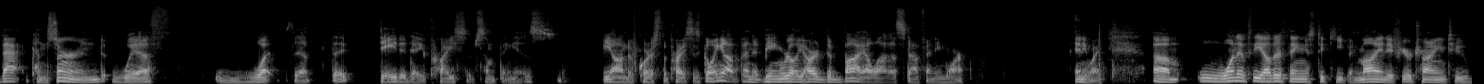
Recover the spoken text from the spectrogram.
that concerned with what the, day-to-day price of something is. Beyond, of course, the price is going up and it being really hard to buy a lot of stuff anymore. Anyway, um, one of the other things to keep in mind if you're trying to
